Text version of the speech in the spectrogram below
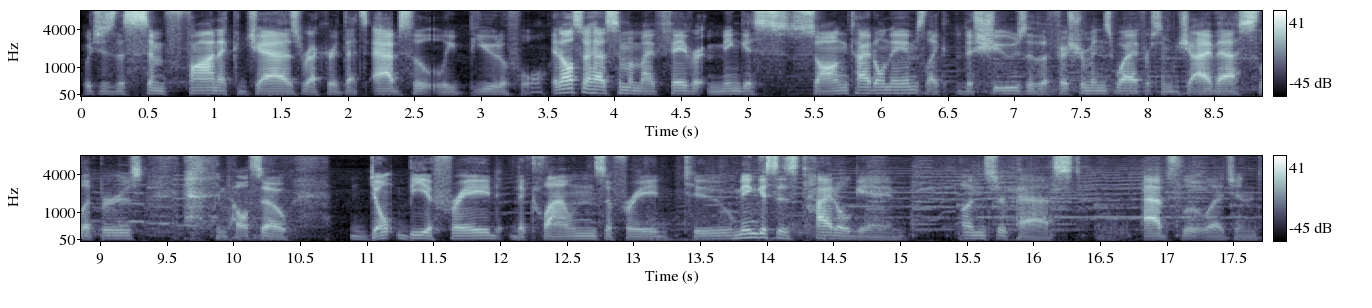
which is the symphonic jazz record that's absolutely beautiful. It also has some of my favorite Mingus song title names, like The Shoes of the Fisherman's Wife or some jive ass slippers, and also Don't Be Afraid, The Clown's Afraid Too. Mingus's title game, unsurpassed, absolute legend.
